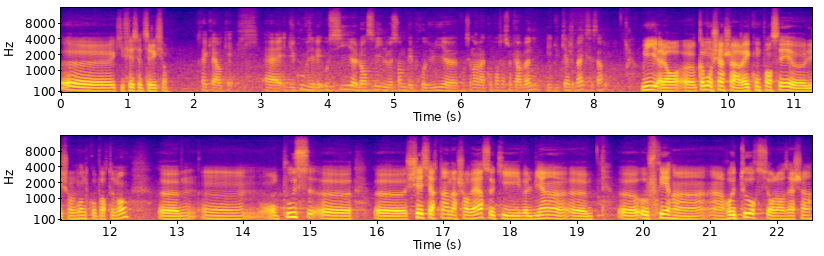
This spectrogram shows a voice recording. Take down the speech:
qui fait cette sélection. Très clair, ok. du coup, vous avez aussi lancé, il me semble, des produits concernant la compensation carbone et du cashback, c'est ça? Oui, alors comme on cherche à récompenser les changements de comportement, on, on, pousse euh, chez certains marchands verts, ceux qui veulent bien euh, euh, offrir un, retour sur leurs achats,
